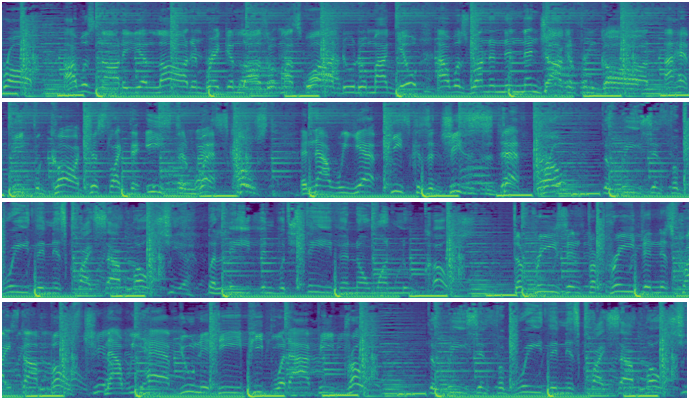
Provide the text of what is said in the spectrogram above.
problem. I was naughty and lawed and breaking laws with my squad. Due to my guilt, I was running and then jogging from God. I have beef with God just like the East and West Coast. And now we at peace because of Jesus' death, bro. The reason for breathing is Christ our boast. Believing with Stephen on one new coast. The reason for breathing is Christ our boast. Now we have unity, peep what Ivy wrote. The reason for breathing is Christ our boast.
